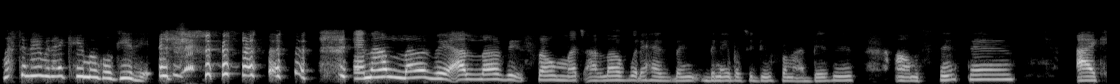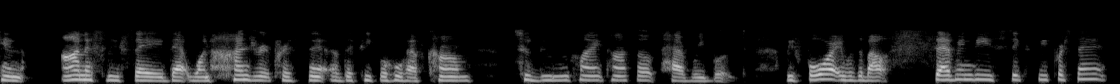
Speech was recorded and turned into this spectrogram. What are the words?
What's the name of that game? I'll go get it. and I love it. I love it so much. I love what it has been been able to do for my business. Um, since then, I can honestly say that 100% of the people who have come to do new client consults have rebooked. Before it was about 70, 60%.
